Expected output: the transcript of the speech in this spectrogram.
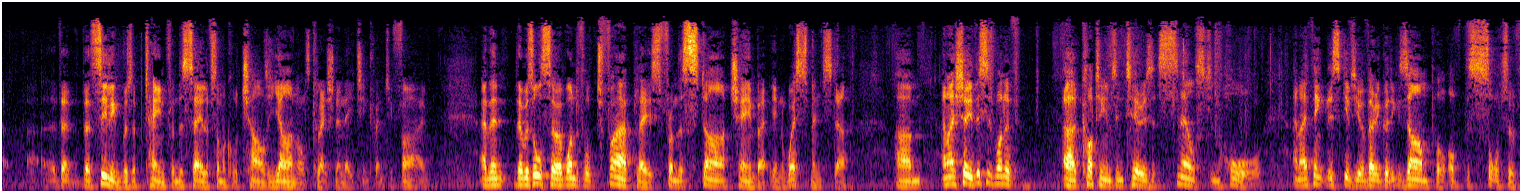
uh, the, the ceiling was obtained from the sale of someone called Charles Yarnell's collection in 1825. And then there was also a wonderful fireplace from the Star Chamber in Westminster. Um, and I show you, this is one of uh, Cottingham's interiors at Snelston Hall. And I think this gives you a very good example of the sort of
